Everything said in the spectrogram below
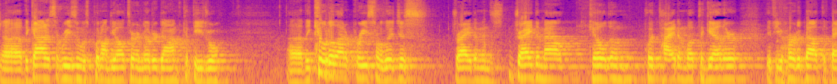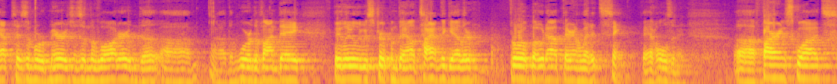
Uh, the goddess of reason was put on the altar in Notre Dame Cathedral. Uh, they killed a lot of priests and religious, dragged them and dragged them out, killed them, put tied them up together. If you heard about the baptism or marriages in the water and the uh, uh, the War of the Vendée, they literally would strip them down, tie them together, throw a boat out there, and let it sink. They had holes in it. Uh, firing squads.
